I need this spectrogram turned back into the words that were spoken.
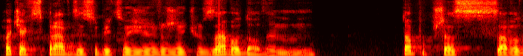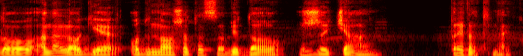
Choć jak sprawdzę sobie coś w życiu zawodowym, to poprzez zawodową analogię odnoszę to sobie do życia prywatnego.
